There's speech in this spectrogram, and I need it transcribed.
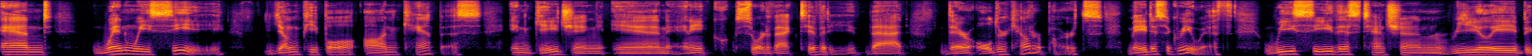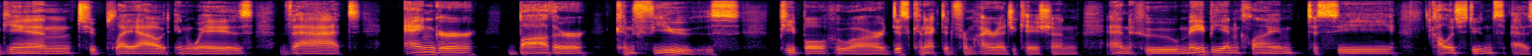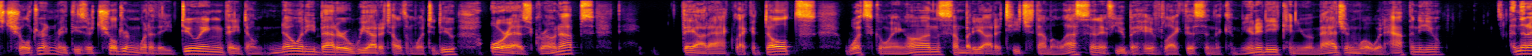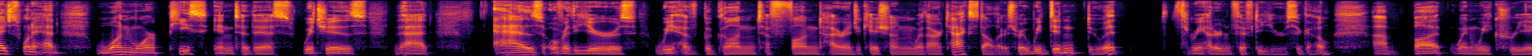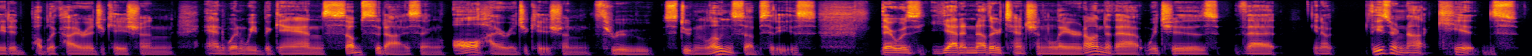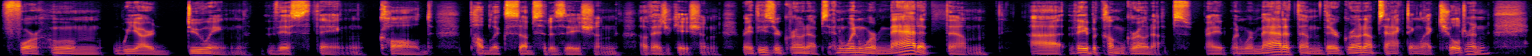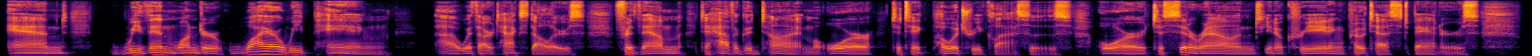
And when we see young people on campus engaging in any sort of activity that their older counterparts may disagree with. We see this tension really begin to play out in ways that anger, bother, confuse people who are disconnected from higher education and who may be inclined to see college students as children, right? These are children. What are they doing? They don't know any better. We ought to tell them what to do. Or as grown-ups, they ought to act like adults. What's going on? Somebody ought to teach them a lesson. If you behaved like this in the community, can you imagine what would happen to you? And then I just want to add one more piece into this, which is that as over the years we have begun to fund higher education with our tax dollars, right? We didn't do it 350 years ago. Uh, but when we created public higher education and when we began subsidizing all higher education through student loan subsidies, there was yet another tension layered onto that, which is that, you know, these are not kids for whom we are doing this thing called public subsidization of education, right? These are grown-ups. And when we're mad at them, uh, they become grown-ups, right? When we're mad at them, they're grown-ups acting like children. And we then wonder, why are we paying uh, with our tax dollars for them to have a good time or to take poetry classes or to sit around, you know, creating protest banners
